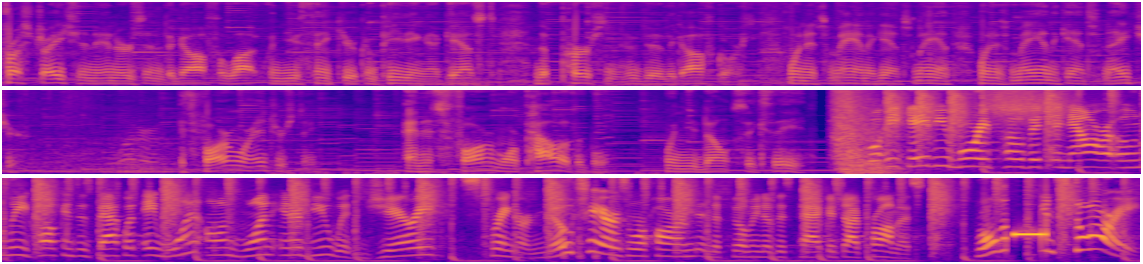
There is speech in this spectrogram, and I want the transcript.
Frustration enters into golf a lot when you think you're competing against the person who did the golf course when it's man against man, when it's man against nature. It's far more interesting and it's far more palatable when you don't succeed. Well, he gave you Maury Povich, and now our own Lee Hawkins is back with a one-on-one interview with Jerry Springer. No chairs were harmed in the filming of this package, I promise. Roll the story!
